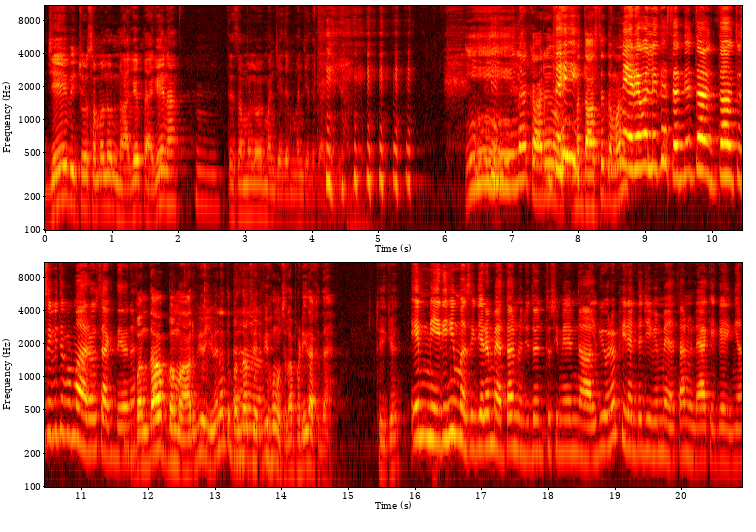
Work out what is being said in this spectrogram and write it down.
ਜੇ ਵਿੱਚੋਂ ਸਮਝ ਲਓ ਨਾਗੇ ਪੈ ਗਏ ਨਾ ਤੇ ਸਮਝ ਲਓ ਮੰਜੇ ਦੇ ਮੰਜੇ ਤੇ ਗਈ ਇਹ ਨਾ ਕਰ ਮੈਂ ਦੱਸ ਤੇ ਦਵਾਂ ਮੇਰੇ ਵੱਲੇ ਦੱਸਣ ਦੇ ਤਾਂ ਤਾਂ ਤੁਸੀਂ ਵੀ ਤਾਂ ਬਿਮਾਰ ਹੋ ਸਕਦੇ ਹੋ ਨਾ। ਬੰਦਾ ਬਿਮਾਰ ਵੀ ਹੋ ਜਾਵੇ ਨਾ ਤੇ ਬੰਦਾ ਫਿਰ ਵੀ ਹੌਸਲਾ ਫੜੀ ਰੱਖਦਾ ਹੈ। ਠੀਕ ਹੈ। ਇਹ ਮੇਰੀ ਹਿੰਮਤ ਸੀ ਜਿਹੜਾ ਮੈਂ ਤੁਹਾਨੂੰ ਜਦੋਂ ਤੁਸੀਂ ਮੇਰੇ ਨਾਲ ਗਏ ਹੋ ਨਾ ਫਿਰਨ ਤੇ ਜਿਵੇਂ ਮੈਂ ਤੁਹਾਨੂੰ ਲੈ ਕੇ ਗਈ ਆ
